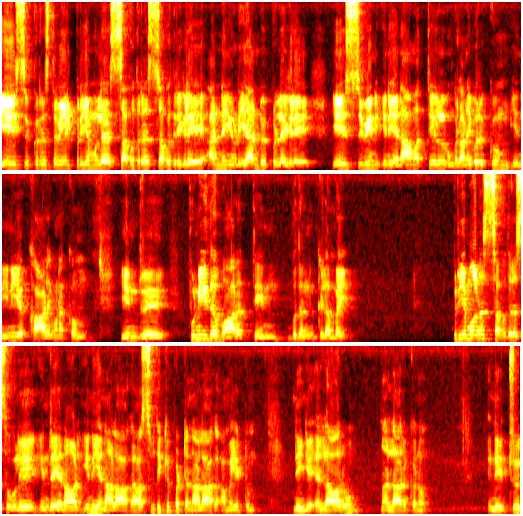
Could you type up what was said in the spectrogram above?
இயேசு கிறிஸ்துவில் பிரியமுள்ள சகோதர சகோதரிகளே அன்னையினுடைய அன்பு பிள்ளைகளே இயேசுவின் இனிய நாமத்தில் உங்கள் அனைவருக்கும் என் இனிய காலை வணக்கம். இன்று புனித வாரத்தின் புதன்கிழமை. பிரியமான சகோதர சோலே இன்றைய நாள் இனிய நாளாக ஆஸ்வதிக்கப்பட்ட நாளாக அமையட்டும். நீங்கள் எல்லாரும் நல்லா இருக்கணும். நேற்று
